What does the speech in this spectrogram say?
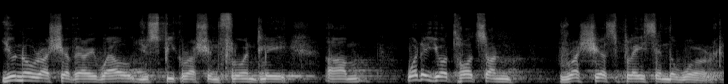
You know Russia very well. You speak Russian fluently. Um, what are your thoughts on Russia's place in the world?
